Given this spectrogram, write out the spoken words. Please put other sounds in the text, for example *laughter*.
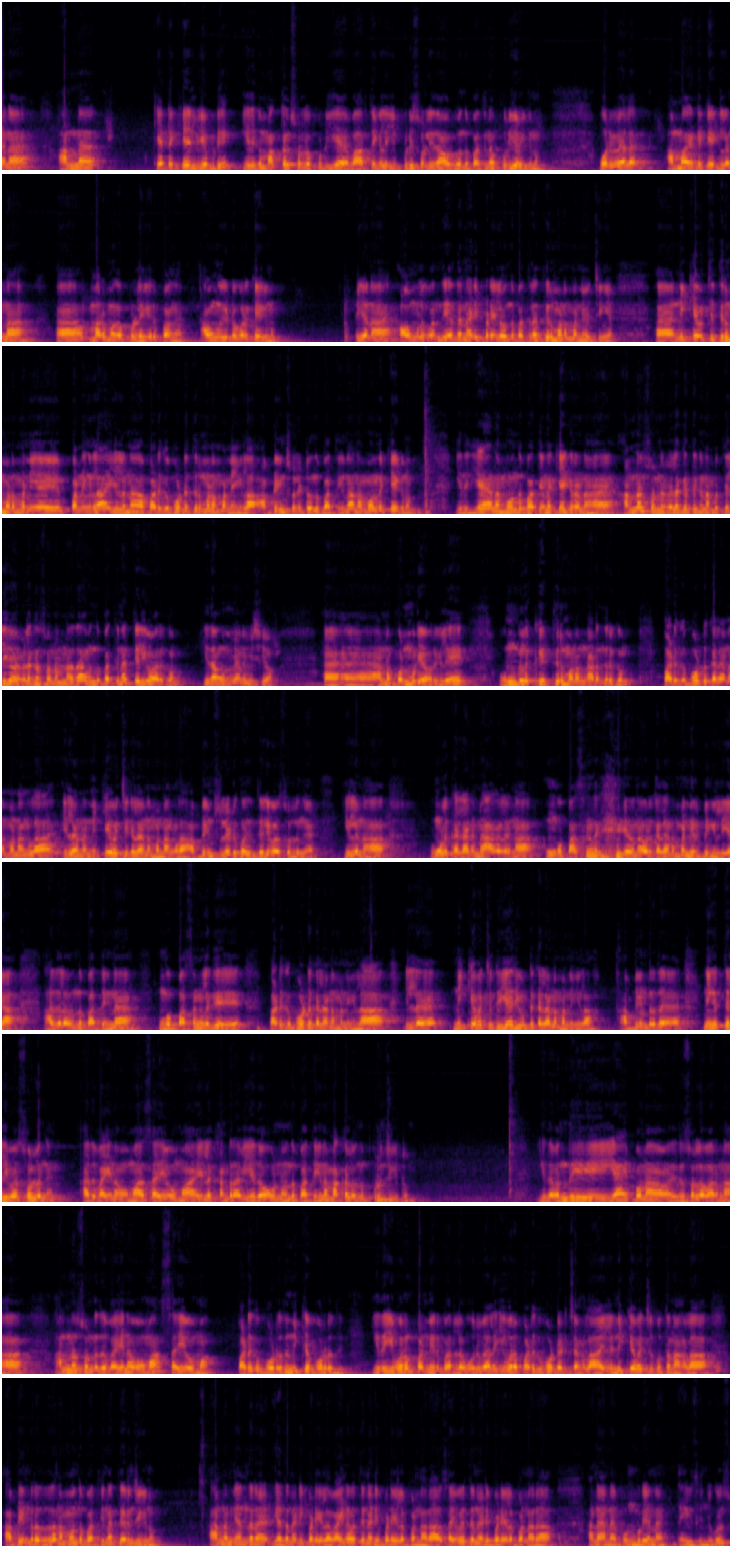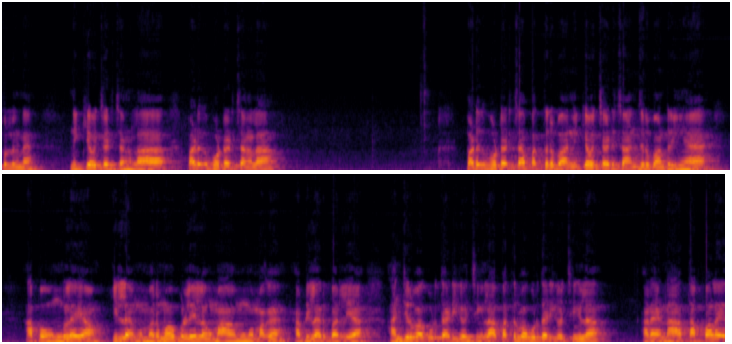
ஏன்னா அண்ணன் கேட்ட கேள்வி எப்படி இதுக்கு மக்கள் சொல்லக்கூடிய வார்த்தைகளை இப்படி சொல்லி தான் அவருக்கு வந்து பார்த்திங்கன்னா புரிய வைக்கணும். ஒருவேளை அம்மா கிட்ட கேட்கலன்னா மருமக பிள்ளைங்க இருப்பாங்க. அவங்கக்கிட்ட கூட கேட்கணும் ஏன்னா அவங்களுக்கு வந்து எதன் அடிப்படையில் வந்து பார்த்தீங்கன்னா திருமணம் பண்ணி வச்சிங்க. நிற்க வச்சு திருமணம் பண்ணி பண்ணீங்களா? இல்லைன்னா படுக்க போட்டு திருமணம் பண்ணீங்களா? அப்படின்னு சொல்லிட்டு வந்து பார்த்தீங்கன்னா நம்ம வந்து கேட்கணும் இது ஏன் நம்ம வந்து பார்த்தீங்கன்னா கேட்குறோன்னா அண்ணன் சொன்ன விளக்கத்துக்கு நம்ம தெளிவாக விளக்கம் சொன்னோம்னா தான் வந்து பார்த்தீங்கன்னா தெளிவாக இருக்கும். இதுதான் உண்மையான விஷயம். அண்ணன் பொன்முடி அவர்களே உங்களுக்கு திருமணம் நடந்திருக்கும். படுக்க போட்டு கல்யாணம் பண்ணாங்களா? இல்லைன்னா நிற்க வச்சு கல்யாணம் பண்ணாங்களா? அப்படின்னு சொல்லிட்டு கொஞ்சம் தெளிவாக சொல்லுங்கள் இல்லைன்னா உங்களுக்கு கல்யாணமே ஆகலைன்னா உங்கள் பசங்களுக்கு *laughs* எதனா ஒரு கல்யாணம் பண்ணியிருப்பீங்க இல்லையா? அதில் வந்து பார்த்தீங்கன்னா உங்கள் பசங்களுக்கு படுக்க போட்டு கல்யாணம் பண்ணீங்களா? இல்லை நிற்க வச்சுட்டு ஏறி விட்டு கல்யாணம் பண்ணீங்களா? அப்படின்றத நீங்கள் தெளிவாக சொல்லுங்கள் அது வைணவமா சைவமா இல்லை கன்றாவி ஏதோ ஒன்று வந்து பார்த்தீங்கன்னா மக்கள் வந்து புரிஞ்சுக்கிட்டும். இதை வந்து ஏன் இப்போ நான் இதை சொல்ல வரேன்னா அண்ணன் சொன்னது வைணவமா சைவமா? படுக்க போடுறது நிற்க போடுறது. இதை இவரும் பண்ணியிருப்பார்ல. ஒருவேளை இவரை படுக்க போட்டு அடிச்சாங்களா? இல்லை நிற்க வச்சு குத்துனாங்களா? அப்படின்றது தான் நம்ம வந்து பார்த்திங்கன்னா தெரிஞ்சுக்கணும். அண்ணன் எந்த ந- எதன் அடிப்படையில்? வைணவத்தின் அடிப்படையில் பண்ணாரா? சைவத்தின் அடிப்படையில் பண்ணாரா? அண்ணா அண்ணா பொன்முடி அண்ணா தயவு செஞ்சு கொஞ்சம் சொல்லுங்கண்ணே. நிற்க வச்சு அடிச்சாங்களா? படுக்க போட்டு அடித்தாங்களா படுகு போட்டு அடித்தா பத்து ரூபா நிற்க வச்சு அடித்தா அஞ்சு ரூபான்றீங்க. அப்போ உங்களையும் இல்லை உங்கள் மருமக பிள்ளை இல்லை உங்கள் மா உங்கள் மகன் அப்படிலாம் இருப்பார் இல்லையா? அஞ்சு ரூபா கொடுத்து அடிக்க வச்சிங்களா? பத்து ரூபா கொடுத்து அடிக்க வச்சிங்களா? அண்ணா நான் தப்பாலாம் எதுவும்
